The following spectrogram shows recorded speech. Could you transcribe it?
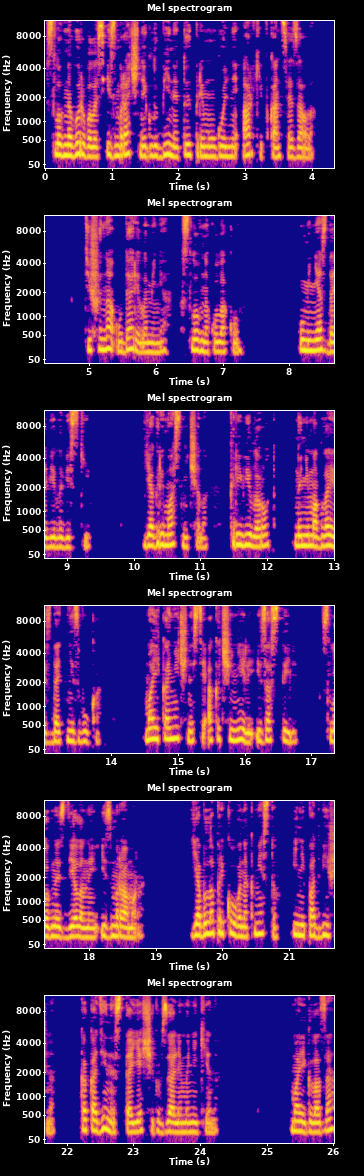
словно вырвалась из мрачной глубины той прямоугольной арки в конце зала. Тишина ударила меня, словно кулаком. У меня сдавило виски. Я гримасничала, кривила рот, но не могла издать ни звука. Мои конечности окоченели и застыли, словно сделанные из мрамора. Я была прикована к месту и неподвижна, как один из стоящих в зале манекенов. Мои глаза,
